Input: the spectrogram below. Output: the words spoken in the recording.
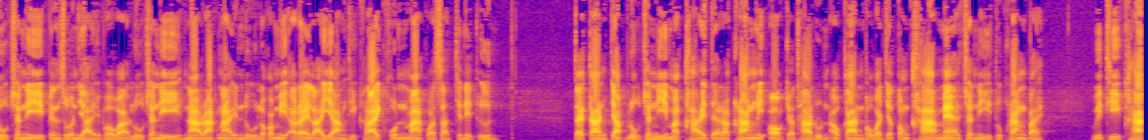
ลูกชนีเป็นส่วนใหญ่ เพราะว่าลูกชนีน่ารักน่าเอ็นดู แล้วก็มีอะไรหลายอย่างที่คล้ายคนมากกว่าสัตว์ชนิดอื่น แต่การจับลูกชนีมาขายแต่ละครั้งนี้ออกจะทารุณเอาการ เพราะว่าจะต้องฆ่าแม่ชนีทุกครั้งไป วิธีฆ่า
